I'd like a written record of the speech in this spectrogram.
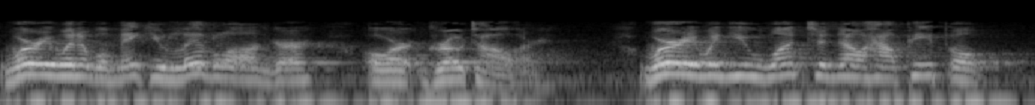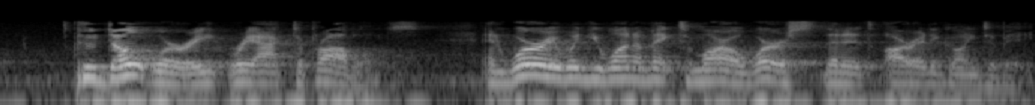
Worry when it will make you live longer or grow taller. Worry when you want to know how people who don't worry react to problems. And worry when you want to make tomorrow worse than it's already going to be.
